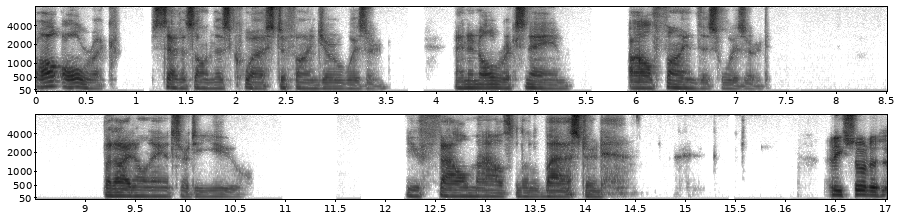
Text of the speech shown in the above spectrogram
Ul- Ulric set us on this quest to find your wizard. And in Ulric's name, I'll find this wizard. But I don't answer to you. You foul mouthed little bastard. And he sort of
